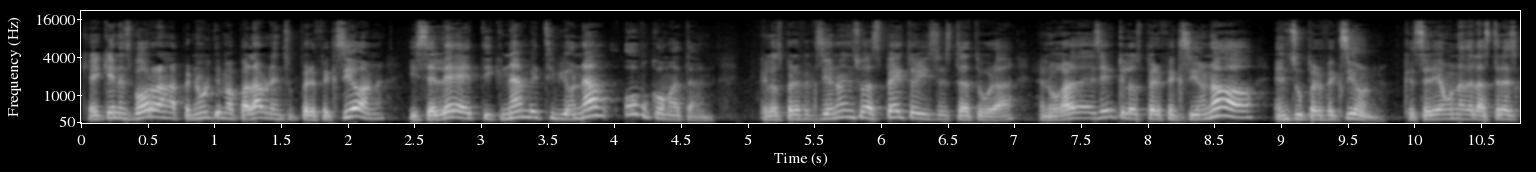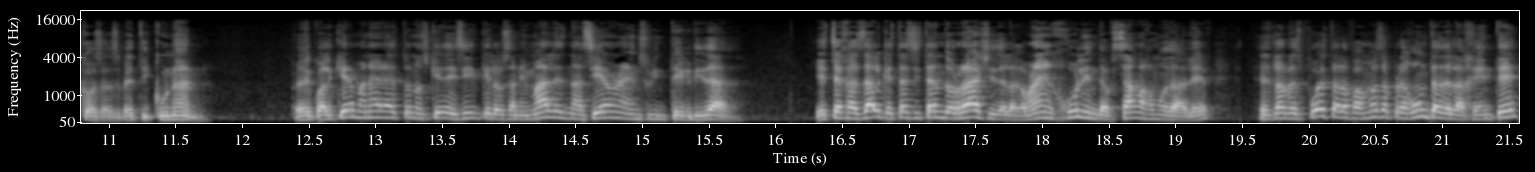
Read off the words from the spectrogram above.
Que hay quienes borran la penúltima palabra en su perfección y se lee tiknam betzibionam ubkomatan, que los perfeccionó en su aspecto y su estatura, en lugar de decir que los perfeccionó en su perfección, que sería una de las tres cosas, betikunan. Pero de cualquier manera esto nos quiere decir que los animales nacieron en su integridad. Y este Hazdal que está citando Rashi de la Gemara en Julin de Absamah es la respuesta a la famosa pregunta de la gente,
